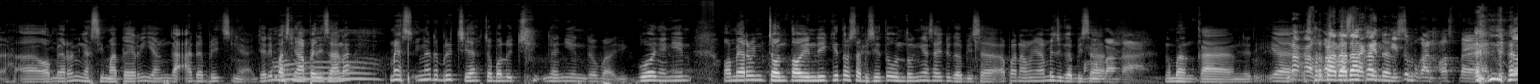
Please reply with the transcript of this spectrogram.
uh, Om Aaron ngasih materi yang nggak ada bridge-nya. Jadi pas nyampe di sana, Mes ini ada bridge ya, coba lu nyanyiin coba. Gua nyanyiin, Om Aaron contohin dikit terus habis itu untungnya saya juga bisa apa namanya, Mes juga bisa Mengembangkan. ngembangkan. Jadi ya enggak, serba dadakan dan itu bukan ospek. itu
